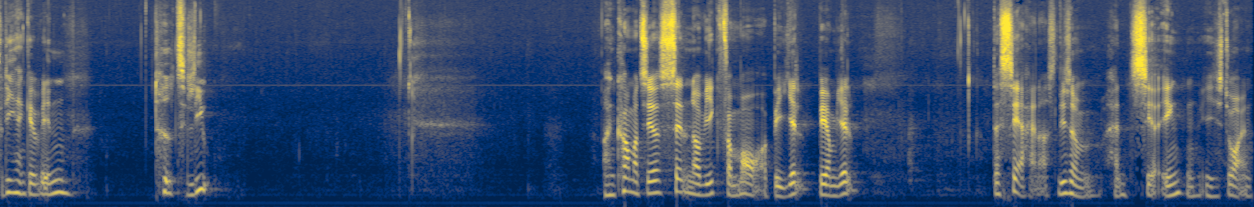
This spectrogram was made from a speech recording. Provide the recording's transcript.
Fordi han kan vende død til liv. Og han kommer til os selv, når vi ikke formår at bede, hjælp, bede om hjælp der ser han os, ligesom han ser enken i historien.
